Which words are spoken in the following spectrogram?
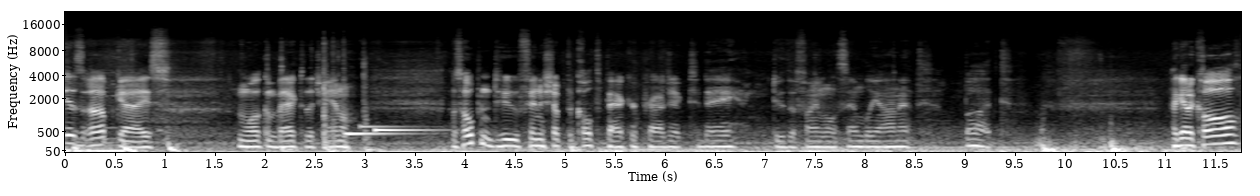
is up guys? And welcome back to the channel. I was hoping to finish up the Cultipacker project today, do the final assembly on it, but I got a call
